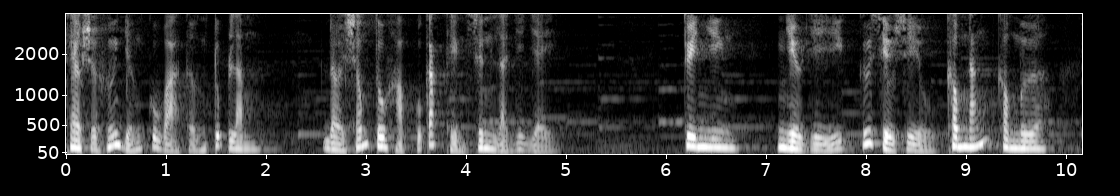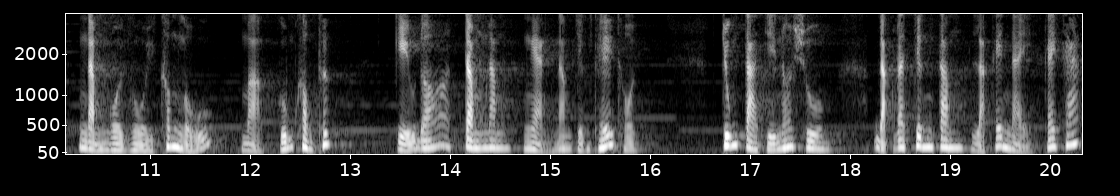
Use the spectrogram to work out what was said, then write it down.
Theo sự hướng dẫn của Hòa Thượng Trúc Lâm, đời sống tu học của các thiền sinh là như vậy. Tuy nhiên, nhiều vị cứ xìu xìu, không nắng không mưa, nằm ngồi ngồi không ngủ mà cũng không thức. Kiểu đó trăm năm, ngàn năm vẫn thế thôi. Chúng ta chỉ nói suông, đặt ra chân tâm là cái này, cái khác,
